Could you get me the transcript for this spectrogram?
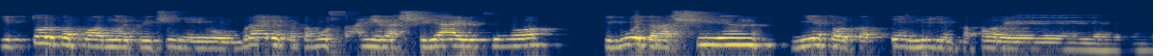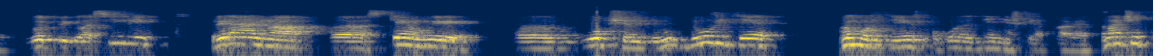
И только по одной причине его убрали, потому что они расширяют его, и будет расширен не только тем людям, которые вы пригласили, реально э, с кем вы э, в общем дружите, вы можете им спокойно денежки отправить. Значит,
